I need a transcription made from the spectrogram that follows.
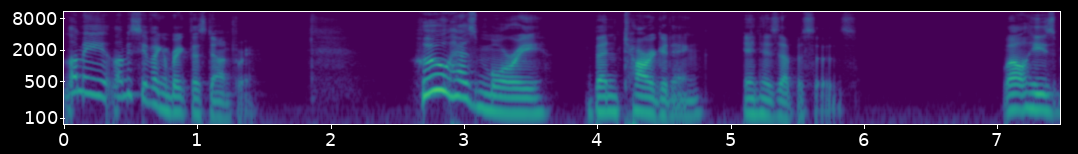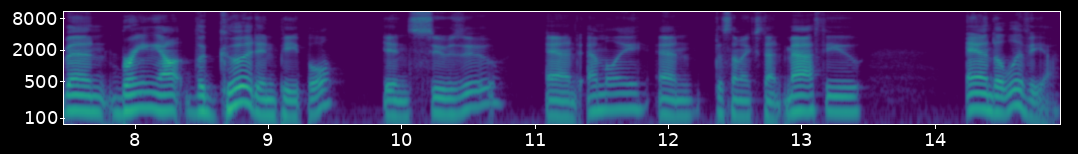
let me let me see if I can break this down for you. Who has Maury been targeting in his episodes? Well, he's been bringing out the good in people in Suzu and Emily, and to some extent Matthew and Olivia.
